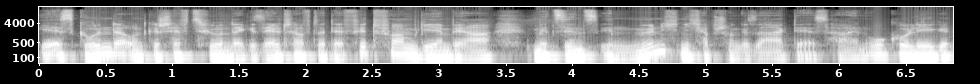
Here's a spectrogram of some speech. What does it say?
Er ist Gründer und geschäftsführender Gesellschafter der Fitfarm GmbH mit Sitz in München. Ich habe schon gesagt, er ist HNO-Kollege,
